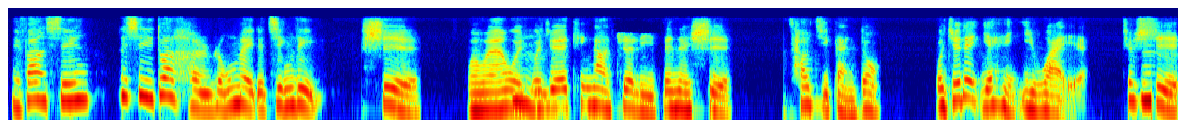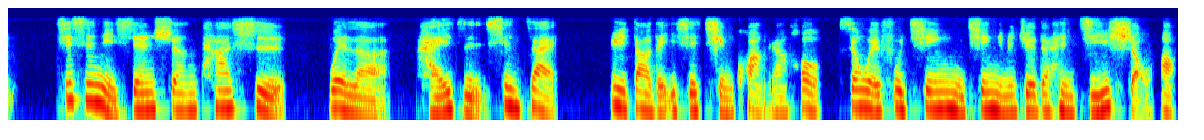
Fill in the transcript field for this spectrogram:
你放心，那是一段很柔美的经历。是，文文，我我觉得听到这里真的是超级感动。我觉得也很意外耶，就是。嗯其实你先生他是为了孩子现在遇到的一些情况，然后身为父亲母亲，你们觉得很棘手啊，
